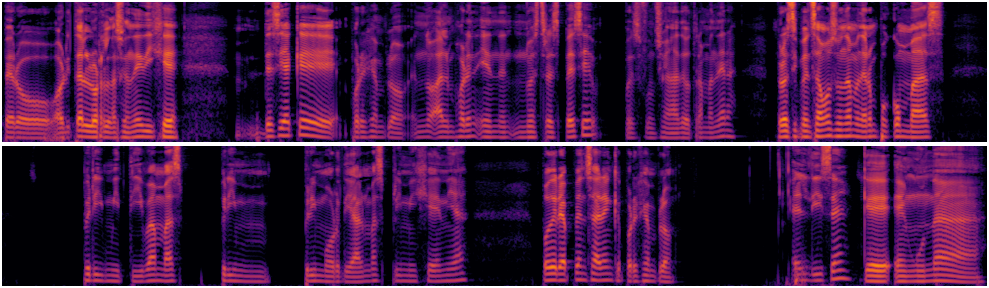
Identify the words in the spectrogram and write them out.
pero ahorita lo relacioné y dije, decía que, por ejemplo, a lo mejor en, nuestra especie, pues funciona de otra manera, pero si pensamos de una manera un poco más primitiva, más primordial, más primigenia, podría pensar en que, por ejemplo, él dice que en una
